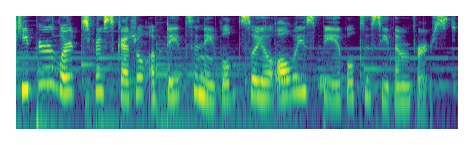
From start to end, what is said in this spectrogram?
Keep your alerts for schedule updates enabled so you'll always be able to see them first.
